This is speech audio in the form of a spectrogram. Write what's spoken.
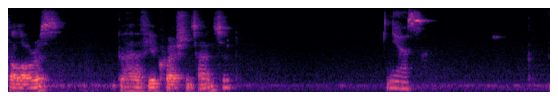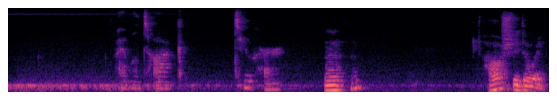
Dolores to have a few questions answered? Yes. I will talk to her. Mm-hmm. How's she doing?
